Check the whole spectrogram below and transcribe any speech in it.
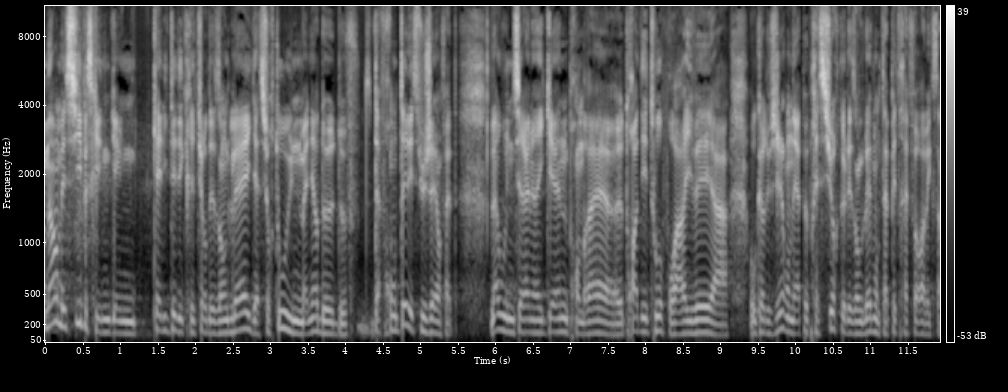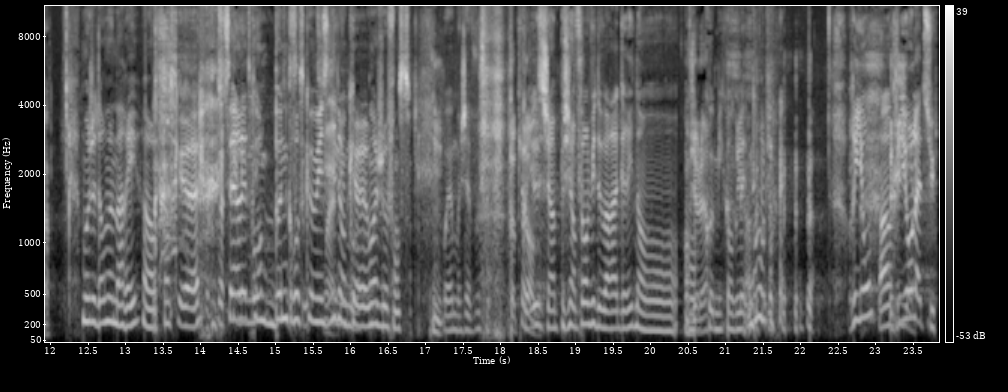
là non, mais si, parce qu'il y a une- il y a une qualité d'écriture des Anglais, il y a surtout une manière de de- d'affronter les sujets en fait. Là où une série américaine prendrait euh, trois détours pour arriver à, au cœur du sujet, on est à peu près sûr que les Anglais vont taper très fort avec ça. Moi, j'adore me marrer. Alors, je pense que euh, ça a l'air d'être une bonne grosse comédie, Ouais. donc euh, moi, je fonce. ouais moi j'avoue je suis Popcorn. curieuse. j'ai un, peu- j'ai un peu envie de voir Hagrid en, En comique anglais rions hein, rions là-dessus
